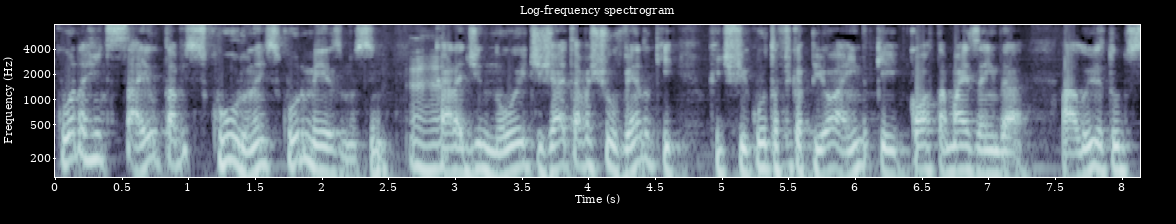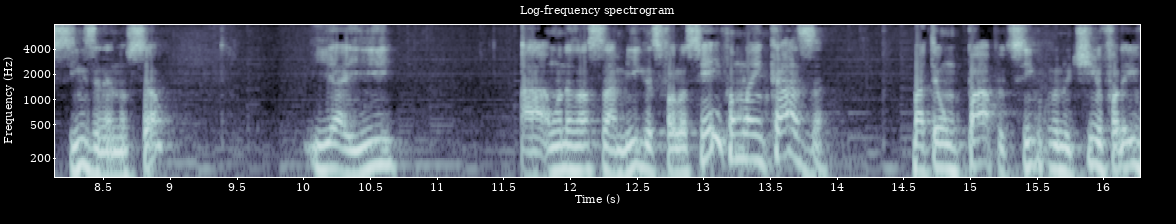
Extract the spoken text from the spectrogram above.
quando a gente saiu, tava escuro, né? Escuro mesmo, assim. Uhum. Cara, de noite já tava chovendo, que, o que dificulta, fica pior ainda, porque corta mais ainda a luz, é tudo cinza, né, no céu. E aí, a- uma das nossas amigas falou assim: Ei, vamos lá em casa. Bateu um papo de cinco minutinhos. Eu falei,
